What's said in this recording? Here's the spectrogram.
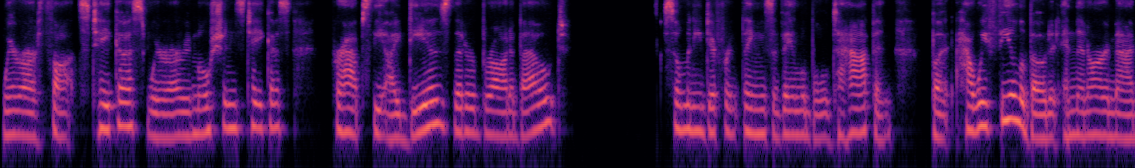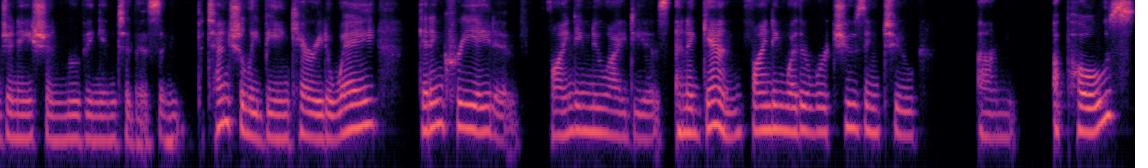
where our thoughts take us where our emotions take us perhaps the ideas that are brought about. So many different things available to happen but how we feel about it and then our imagination moving into this and potentially being carried away getting creative finding new ideas and again finding whether we're choosing to um, oppose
